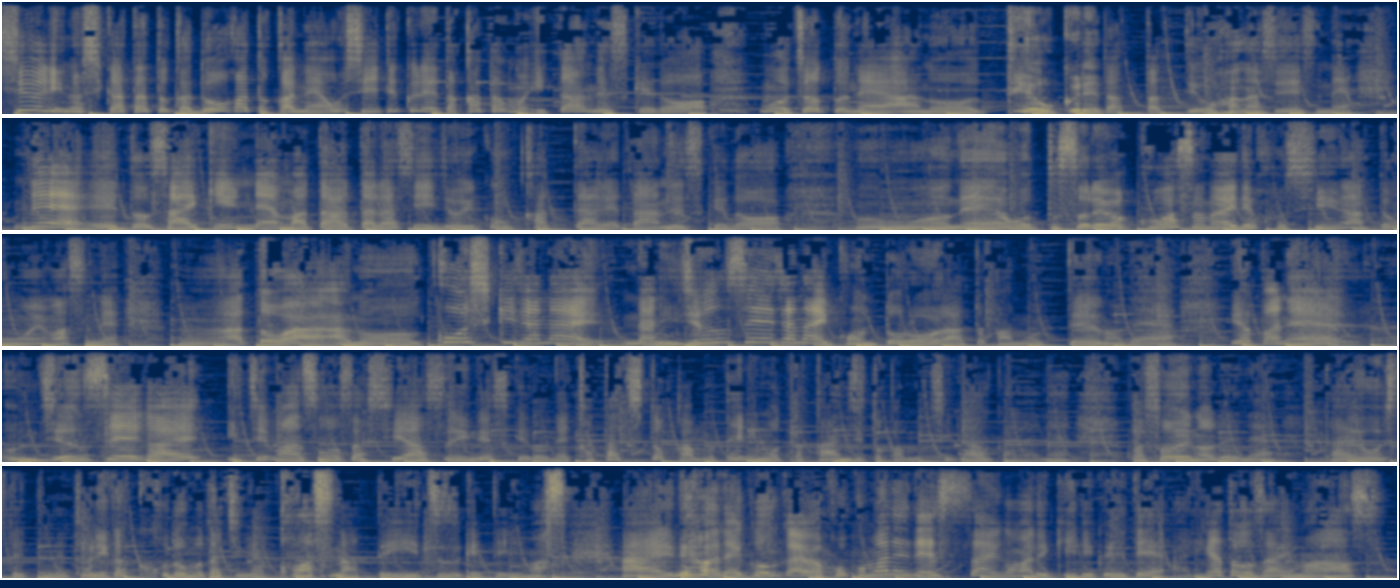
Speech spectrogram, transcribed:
修理の仕方とか動画とかね、教えてくれた方もいたんですけど、もうちょっとね、あの、手遅れだったっていうお話ですね。で、えっ、と、最近ね、また新しいジョイコン買ってあげたんですけど、もうね、ほんとそれは壊さないでほしいなって思いますね。うん、あとは、あの、公式じゃない、何、純正じゃないコントローラーとかも売ってるので、やっぱね、純正が一番操作しやすいんですけどね、形とかも手に持った感じとかも違うからね、まあそういうのでね、対応しててね、とにかく子供たちには壊すなって言い続けています。はい。ではね、今回はここまでです。最後まで聞いてくれてありがとうございます。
